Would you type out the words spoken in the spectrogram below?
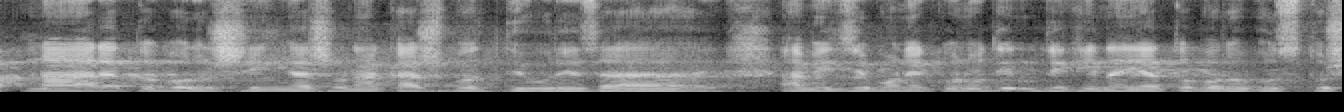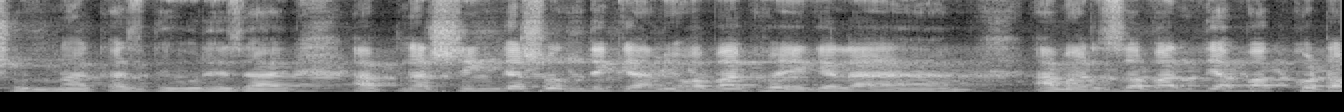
আপনার এত বড় সিংহাসন আকাশ মধ্যে উড়ে যায়। আমি জীবনে কোনোদিন দেখি নাই এত বড় বস্তু শূন্য আকাশ দিয়ে উড়ে যায়। আপনার সিংহাসন দেখে আমি অবাক হয়ে গেলাম। আমার জবান দিয়া বাক্যটা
